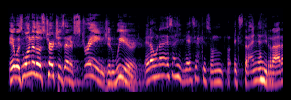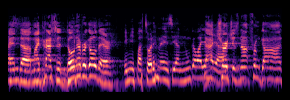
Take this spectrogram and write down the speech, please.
It was one of those churches that are strange and weird. Era una de esas iglesias que son extrañas y raras. And uh, my pastor said, don't ever go there. y mis pastores me decían, nunca vayas That allá. church is not from God.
